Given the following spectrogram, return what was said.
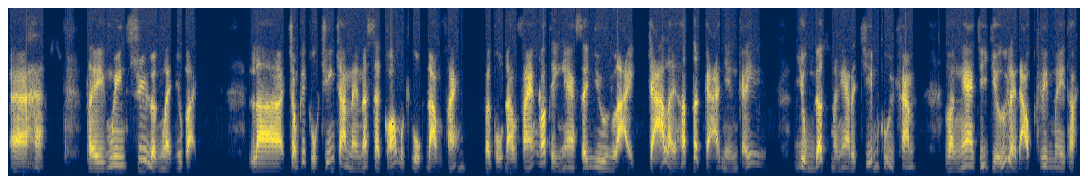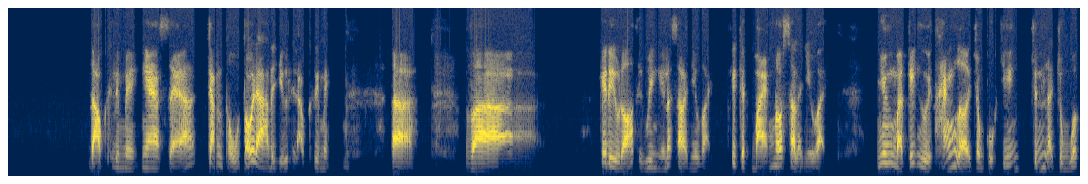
à, thì Nguyên suy luận là như vậy là trong cái cuộc chiến tranh này nó sẽ có một cái cuộc đàm phán và cuộc đàm phán đó thì Nga sẽ nhường lại trả lại hết tất cả những cái dùng đất mà Nga đã chiếm của Ukraine và Nga chỉ giữ lại đảo Crimea thôi. Đảo Crimea Nga sẽ tranh thủ tối đa để giữ lại đảo Crimea. À, và cái điều đó thì Nguyên nghĩ nó sẽ là như vậy cái kịch bản nó sẽ là như vậy. Nhưng mà cái người thắng lợi trong cuộc chiến chính là Trung Quốc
